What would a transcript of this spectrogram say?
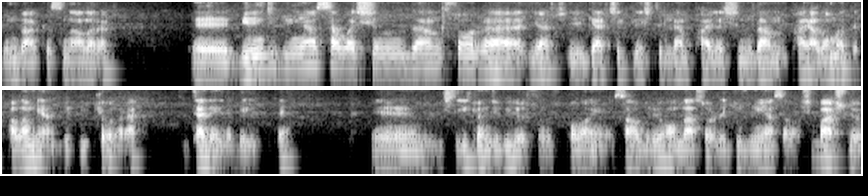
bunu da arkasına alarak e, Birinci Dünya Savaşı'ndan sonra gerçekleştirilen paylaşımdan pay alamadı, alamayan bir ülke olarak İtalya ile birlikte e, işte ilk önce biliyorsunuz Polonya'ya saldırıyor. Ondan sonra da İkinci Dünya Savaşı başlıyor.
